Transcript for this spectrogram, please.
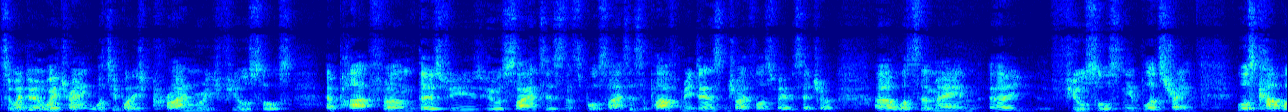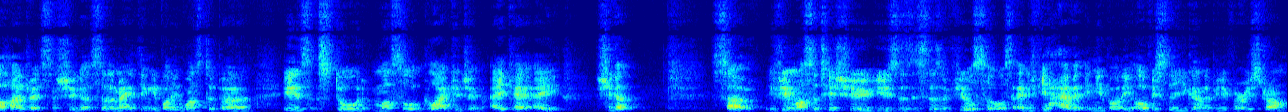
So when doing weight training, what's your body's primary fuel source? Apart from those of you who are scientists and sports scientists, apart from adenosine triphosphate, etc., uh, what's the main uh, fuel source in your bloodstream? Well, it's carbohydrates and sugar. So the main thing your body wants to burn is stored muscle glycogen, aka sugar. So, if your muscle tissue uses this as a fuel source, and if you have it in your body, obviously you're going to be very strong.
